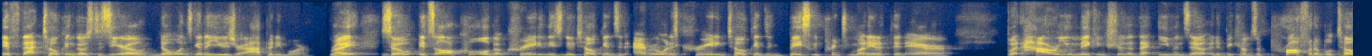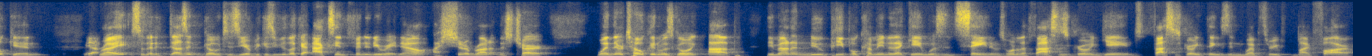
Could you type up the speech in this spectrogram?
if that token goes to zero, no one's going to use your app anymore. Right. Mm-hmm. So it's all cool about creating these new tokens, and everyone is creating tokens and basically printing money out of thin air. But how are you making sure that that evens out and it becomes a profitable token? Yeah. Right. So that it doesn't go to zero. Because if you look at Axie Infinity right now, I should have brought up this chart. When their token was going up, the amount of new people coming into that game was insane. It was one of the fastest mm-hmm. growing games, fastest growing things in Web3 by far.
